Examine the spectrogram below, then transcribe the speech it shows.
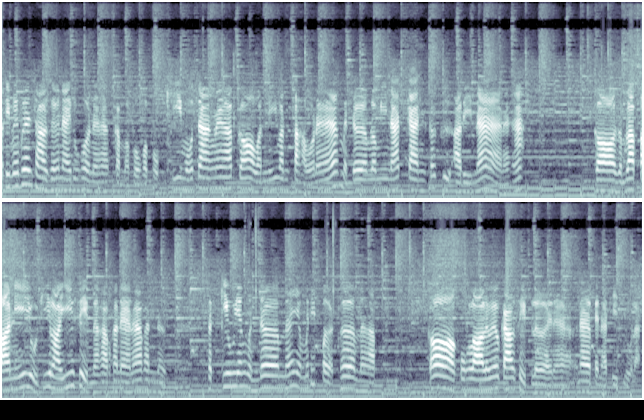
สวัสดีเพื่อนๆชาวเซอร์ไนทุกคนนะครับกลับมาพบกับผมคีโมจังนะครับ ก็วันนี้วันเสาร์นะเหมือนเดิมเรามีนัดกันก็คืออารีนานะฮะก็สำหรับตอนนี้อยู่ที่ 120 นะครับ คะแนน 5,001สกิลยังเหมือนเดิมนะ ยังไม่ได้เปิดเพิ่มนะครับ ก็คงรอเลเวล 90 เลยนะฮะน่าจะเป็นอาทิตย์อยู่แหละ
